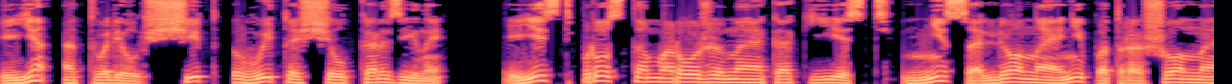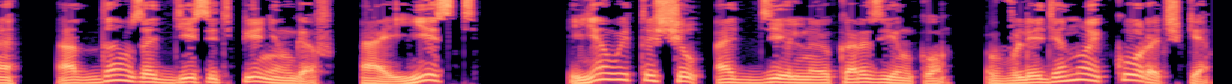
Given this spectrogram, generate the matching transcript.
Я отворил щит, вытащил корзины. Есть просто мороженое, как есть, не соленое, не потрошенное, отдам за 10 пенингов. А есть... Я вытащил отдельную корзинку в ледяной корочке.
